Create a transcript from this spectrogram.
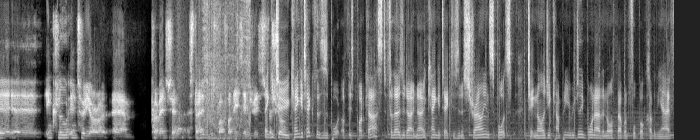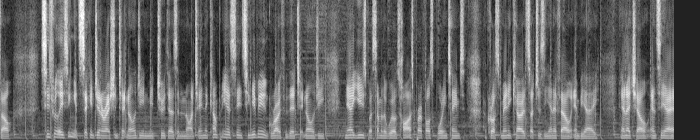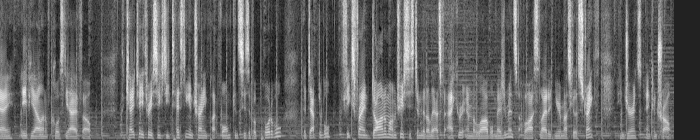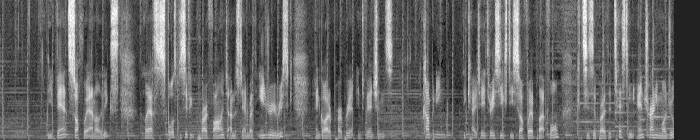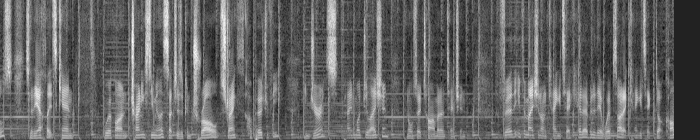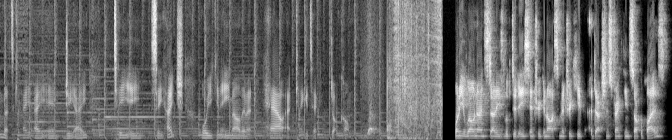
uh, uh include into your um, prevention strategy for, for these injuries. Thank you sure. to Kangatech for the support of this podcast. For those who don't know, Kangatech is an Australian sports technology company originally born out of the North Melbourne Football Club in the AFL. Since releasing its second generation technology in mid 2019, the company has seen significant growth with their technology now used by some of the world's highest profile sporting teams across many codes such as the NFL, NBA, NHL, NCAA, EPL, and of course the AFL. The KT360 testing and training platform consists of a portable, adaptable, fixed frame dynamometry system that allows for accurate and reliable measurements of isolated neuromuscular strength, endurance, and control. The advanced software analytics allows for sport specific profiling to understand both injury risk and guide appropriate interventions. Accompanying the KT360 software platform consists of both the testing and training modules, so the athletes can work on training stimulus such as a control, strength, hypertrophy, endurance, pain modulation, and also time and attention. For further information on Kangatech, head over to their website at kangatech.com. That's K A N G A T E C H, or you can email them at how at kangatech.com. One of your well known studies looked at eccentric and isometric hip adduction strength in soccer players,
